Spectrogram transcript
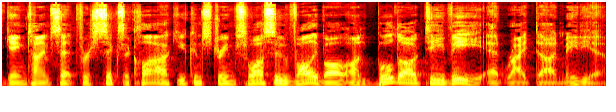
Game time set for 6 o'clock. You can stream SWOSU volleyball on Bulldog TV at Right Media.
